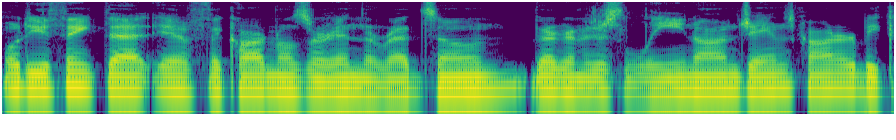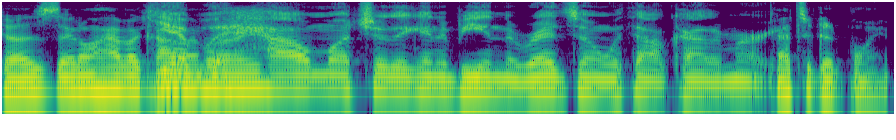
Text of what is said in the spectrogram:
Well, do you think that if the Cardinals are in the red zone, they're going to just lean on James Conner because they don't have a Kyler yeah, but Murray? how much are they going to be in the red zone without Kyler Murray? That's a good point.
